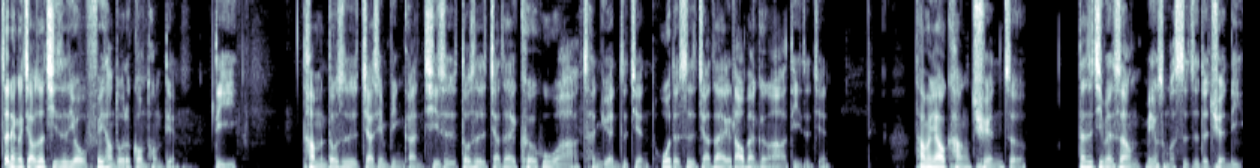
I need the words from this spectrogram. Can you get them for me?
这两个角色其实有非常多的共同点。第一，他们都是夹心饼干，其实都是夹在客户啊、成员之间，或者是夹在老板跟 R D 之间。他们要扛全责，但是基本上没有什么实质的权利。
